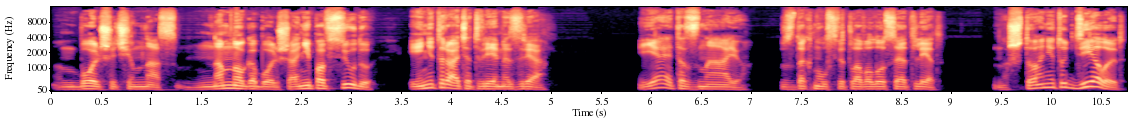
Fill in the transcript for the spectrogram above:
«Больше, чем нас. Намного больше. Они повсюду. И не тратят время зря». «Я это знаю», — вздохнул светловолосый атлет. «Но что они тут делают?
